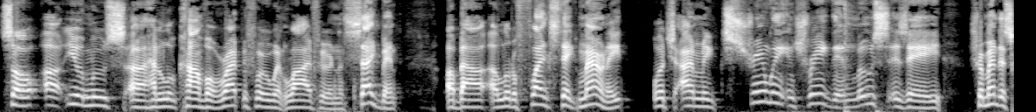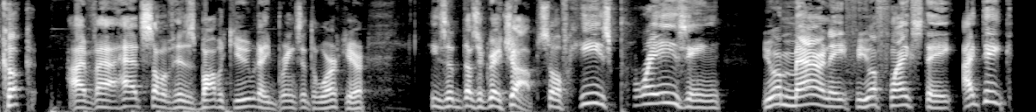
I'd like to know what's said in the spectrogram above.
So, uh, you and Moose uh, had a little convo right before we went live here in the segment about a little flank steak marinade, which I'm extremely intrigued in. Moose is a tremendous cook. I've uh, had some of his barbecue that he brings into work here. He does a great job. So, if he's praising your marinade for your flank steak, I think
